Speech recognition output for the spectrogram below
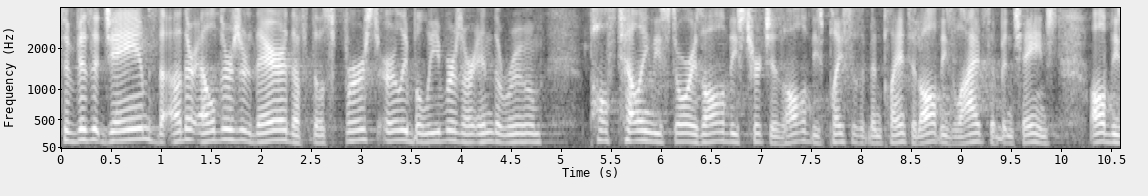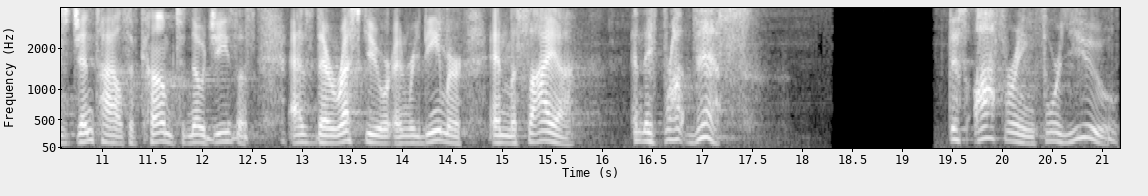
to visit James. The other elders are there. The, those first early believers are in the room. Paul's telling these stories. All of these churches, all of these places have been planted. All these lives have been changed. All these Gentiles have come to know Jesus as their rescuer and redeemer and Messiah. And they've brought this this offering for you.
